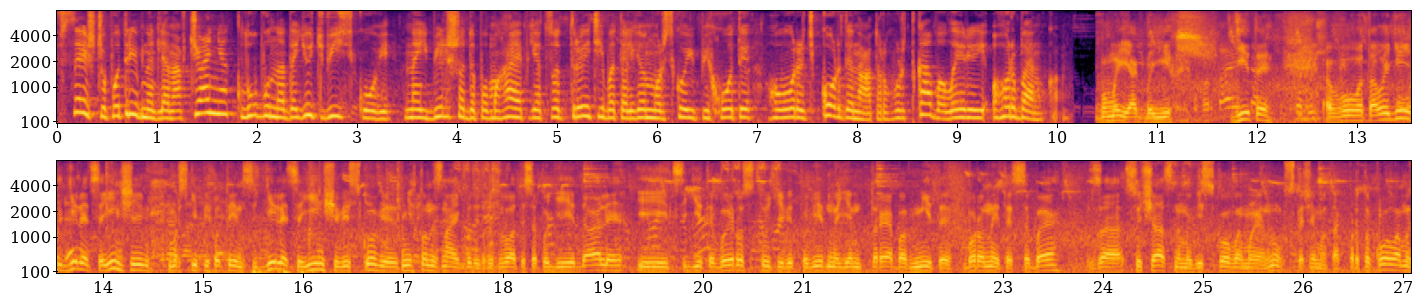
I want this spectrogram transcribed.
Все, що потрібно для навчання, клубу надають військові. Найбільше допомагає 503-й батальйон морської піхоти, говорить координатор гуртка Валерій Горбенко. Бо ми якби їх діти, от, але діляться інші морські піхотинці, діляться інші військові. Ніхто не знає, як будуть розвиватися події далі. І ці діти виростуть, і відповідно їм треба вміти боронити себе за сучасними військовими, ну скажімо так, протоколами.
